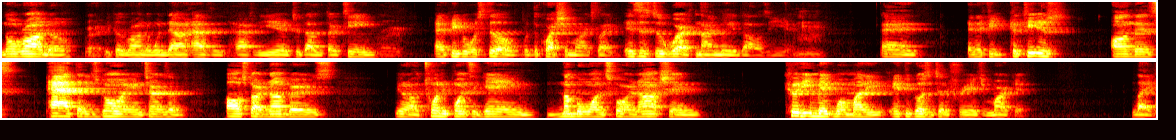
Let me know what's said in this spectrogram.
No Rondo, Right. because Rondo went down half of, half of the year in 2013, Right. and people were still with the question marks like, is this dude worth nine million dollars a year? And and if he continues on this path that he's going in terms of all star numbers, you know, twenty points a game, number one scoring option, could he make more money if he goes into the free agent market? Like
